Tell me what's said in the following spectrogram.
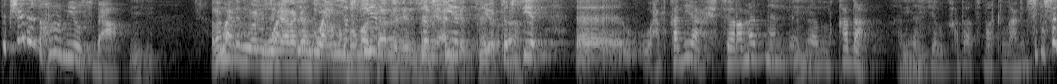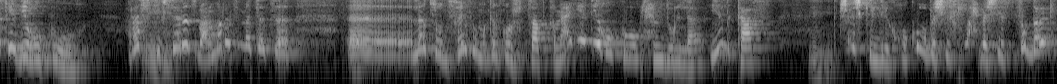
داكشي علاش دخلوا ل 107 راه ما كندويو على الجامعة راه كندويو على المنظومة كاملة ديال الجامعة اللي تفسير كتسير. تفسير آه، واحد القضية احتراماتنا للقضاء الناس ديال القضاء تبارك الله عليهم. c'est pour ça qu'y a des recours راه الاستفسارات بعض المرات ما تت آه، لا تنصف وما كنكونش متفق معها y a des recours الحمد لله. y a الكاس داكشي علاش كاين les recours باش يصلح باش يستدرك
